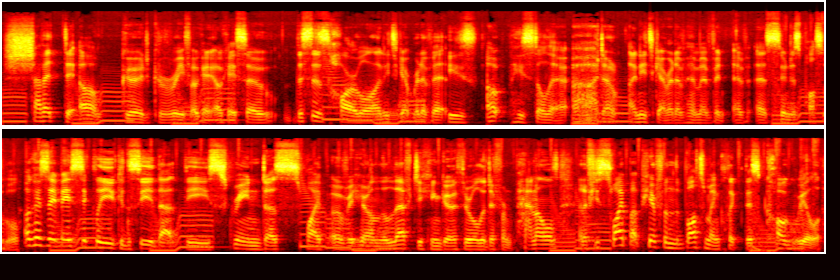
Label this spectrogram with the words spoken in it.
Shabete. Oh, good grief. Okay, okay, so this is horrible. I need to get rid of it. He's. Oh, he's still there. Oh, I don't. I need to get rid of him if, if, as soon as possible. Okay, so basically you can see that the screen does swipe over here on the left. You can go through all the different panels. And if you swipe up here from the bottom and click this cogwheel,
